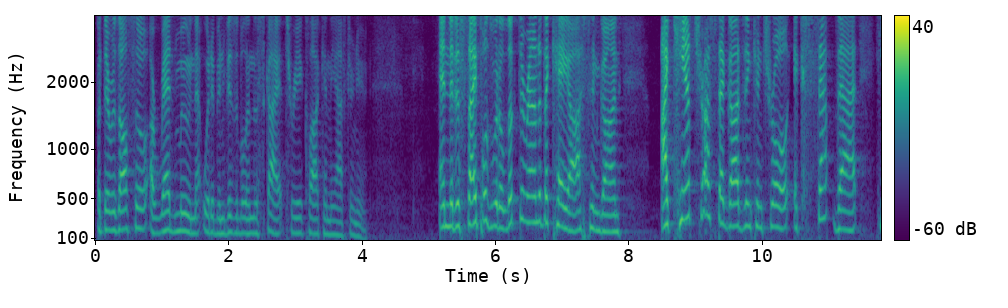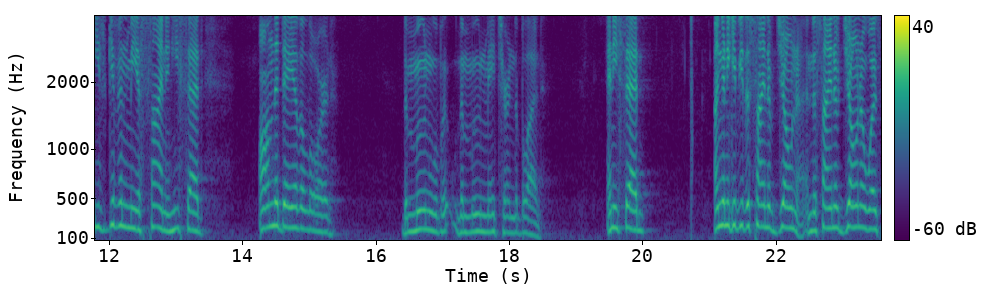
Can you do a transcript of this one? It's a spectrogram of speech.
but there was also a red moon that would have been visible in the sky at 3 o'clock in the afternoon. And the disciples would have looked around at the chaos and gone, I can't trust that God's in control, except that He's given me a sign. And He said, On the day of the Lord, the moon, will be, the moon may turn to blood. And He said, I'm going to give you the sign of Jonah. And the sign of Jonah was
